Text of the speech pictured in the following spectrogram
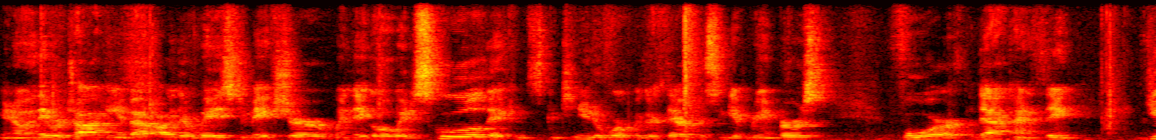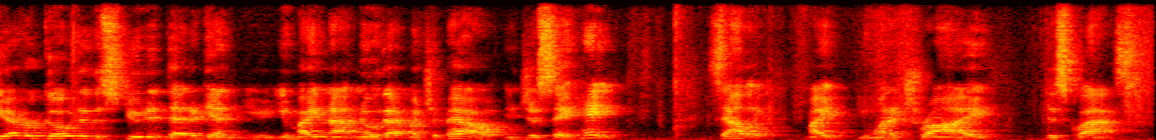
You know, and they were talking about are there ways to make sure when they go away to school they can continue to work with their therapist and get reimbursed for that kind of thing. Do you ever go to the student that again you, you might not know that much about and just say, hey, Sally, Mike, you want to try this class?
